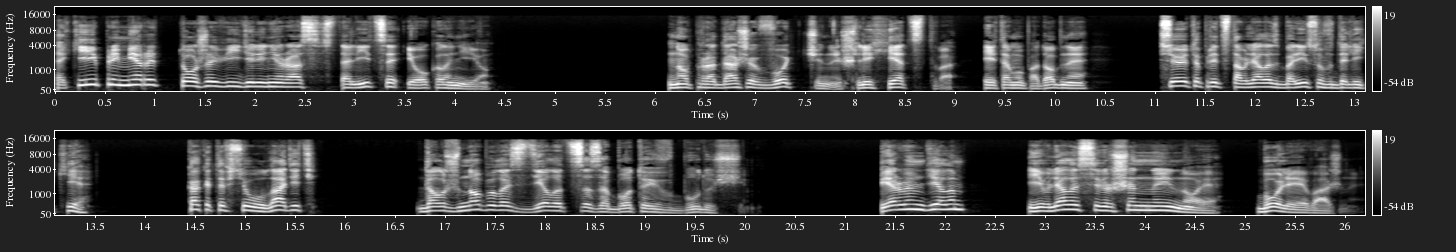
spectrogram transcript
Такие примеры тоже видели не раз в столице и около нее. Но продажи вотчины, шляхетства и тому подобное – все это представлялось Борису вдалеке, как это все уладить, должно было сделаться заботой в будущем. Первым делом являлось совершенно иное, более важное.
